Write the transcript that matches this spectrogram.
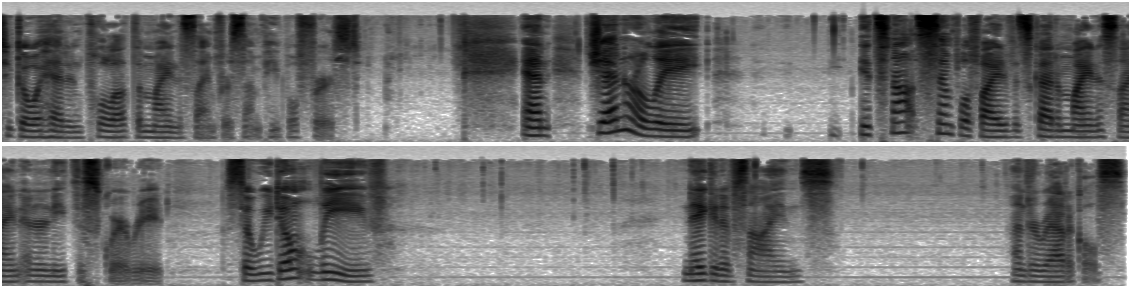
to go ahead and pull out the minus sign for some people first. And generally, it's not simplified if it's got a minus sign underneath the square root. So we don't leave negative signs under radicals.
